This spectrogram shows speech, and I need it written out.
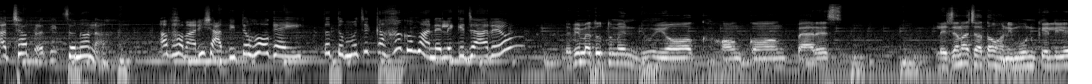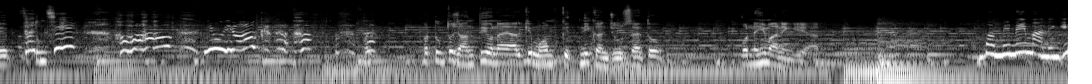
अच्छा प्रदीप सुनो ना। अब हमारी शादी तो हो गई। तो तुम मुझे कहाँ घुमाने लेके जा रहे हो? बेबी मैं तो तुम्हें न्यूयॉर्क हांगकांग पेरिस ले जाना चाहता हूँ हनीमून के लिए सच्ची? न्यूयॉर्क पर तुम तो जानती हो ना यार कि मॉम कितनी कंजूस है तो वो नहीं मानेंगी यार। मम्मी नहीं मानेंगी?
